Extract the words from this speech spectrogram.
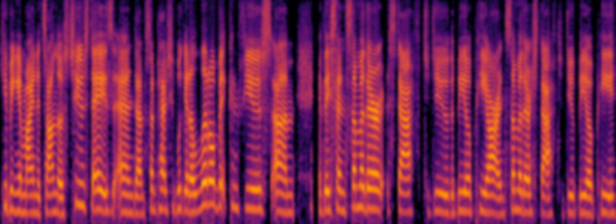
keeping in mind it's on those Tuesdays and sometimes people get a little bit confused um, if they send some of their staff to do the BOPR and some of their staff to do BOP.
